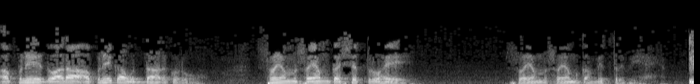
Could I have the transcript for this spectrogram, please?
अपने द्वारा अपने का उद्धार करो। स्वयं स्वयं का शत्रु है, स्वयं स्वयं का मित्र भी है।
